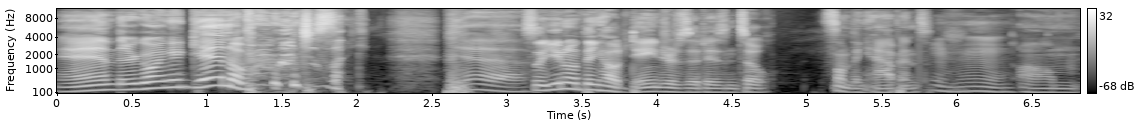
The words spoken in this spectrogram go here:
and they're going again over just like Yeah. so you don't think how dangerous it is until something happens. mm-hmm. Um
